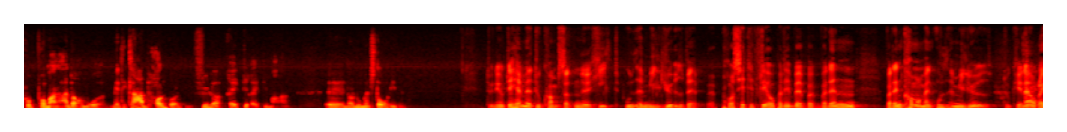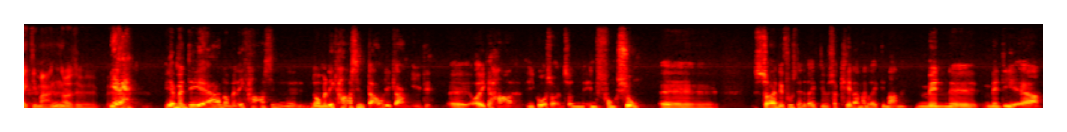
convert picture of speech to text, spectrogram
på, på mange andre områder. Men det er klart, at håndbolden fylder rigtig, rigtig meget, øh, når nu man står i det. Du nævnte det her med, at du kom sådan øh, helt ud af miljøet. Hvad, prøv at sætte lidt flere ord på det. Hvordan, hvordan kommer man ud af miljøet? Du kender jo rigtig mange. Og det, ja, Jamen det er, når man ikke har sin, når man ikke har sin daglige gang i det, øh, og ikke har i godsøjne sådan en funktion, øh, så er det fuldstændig rigtigt, så kender man rigtig mange. Men, øh, men det er,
